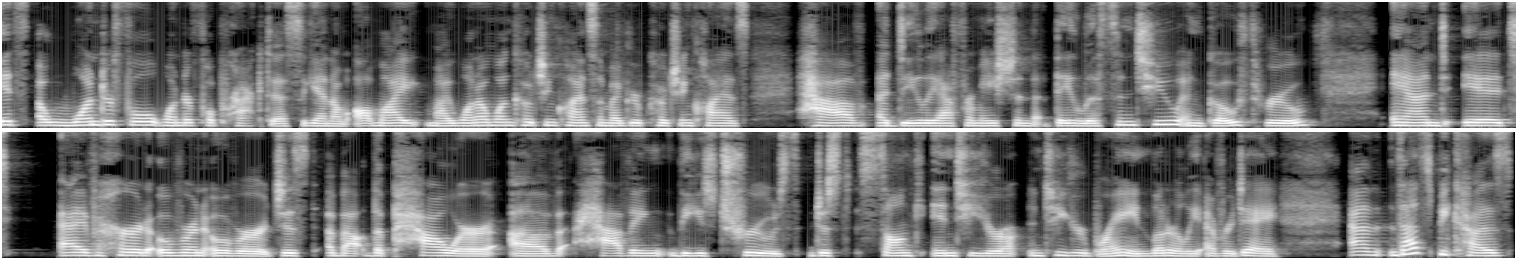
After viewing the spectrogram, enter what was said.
it's a wonderful, wonderful practice. Again, all my, my one-on-one coaching clients and my group coaching clients have a daily affirmation that they listen to and go through. And it I've heard over and over just about the power of having these truths just sunk into your, into your brain literally every day. And that's because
